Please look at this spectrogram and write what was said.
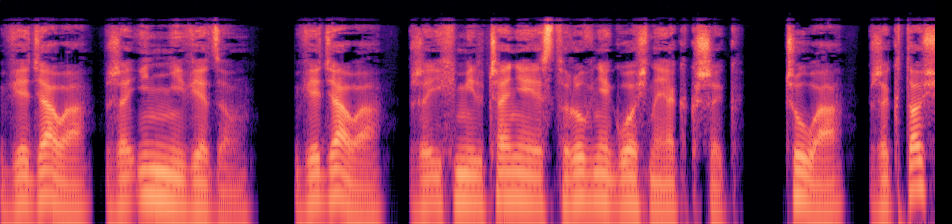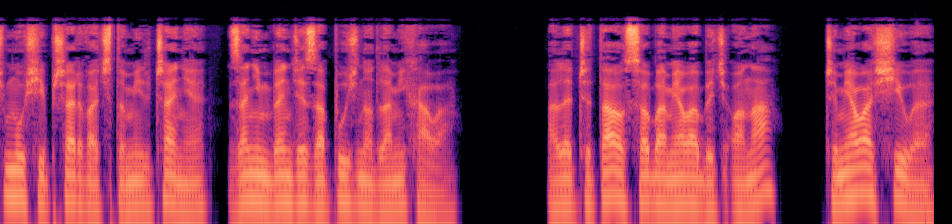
Wiedziała, że inni wiedzą. Wiedziała, że ich milczenie jest równie głośne jak krzyk. Czuła, że ktoś musi przerwać to milczenie, zanim będzie za późno dla Michała. Ale czy ta osoba miała być ona? Czy miała siłę,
